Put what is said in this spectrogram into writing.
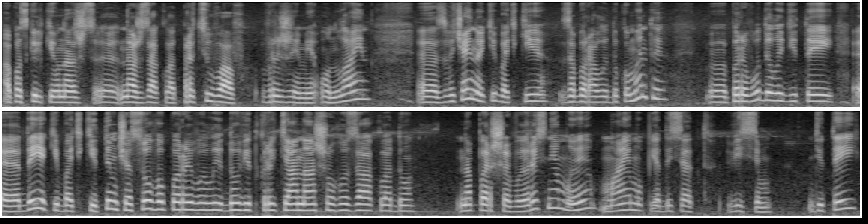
А оскільки у нас е, наш заклад працював в режимі онлайн, е, звичайно, ті батьки забирали документи, переводили дітей. Деякі батьки тимчасово перевели до відкриття нашого закладу. На 1 вересня ми маємо 58 дітей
